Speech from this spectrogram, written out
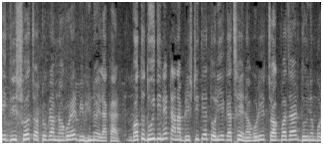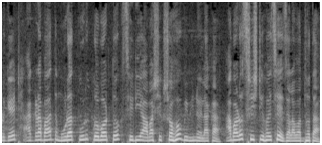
এই দৃশ্য চট্টগ্রাম নগরের বিভিন্ন এলাকার। গত দুই দিনে টানা বৃষ্টিতে তলিয়ে গেছে নগরীর চকবাজার দুই নম্বর গেট, আগ্রাবাদ, মুরাদপুর, প্রবর্তক, সিডিয়া আবাসিক সহ বিভিন্ন এলাকা। আবারও সৃষ্টি হয়েছে জলাবদ্ধতা।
